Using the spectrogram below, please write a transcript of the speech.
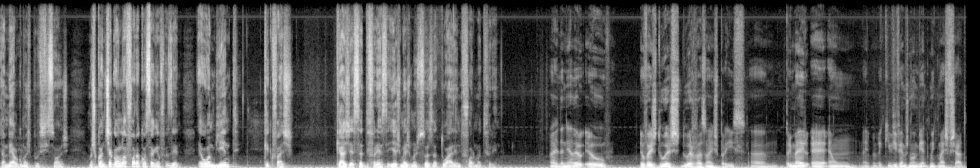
também algumas profissões? Mas quando chegam lá fora conseguem fazer. É o ambiente. O que é que faz que haja essa diferença e as mesmas pessoas atuarem de forma diferente? Olha, Daniel, eu, eu, eu vejo duas, duas razões para isso. Ahm, primeiro, é, é um. é- Aqui vivemos num ambiente muito mais fechado.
